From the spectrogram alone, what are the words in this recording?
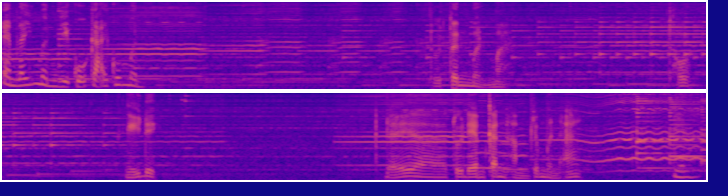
Em lấy mình vì của cải của mình. Tôi tin mình mà. Thôi Nghỉ đi Để à, tôi đem canh hầm cho mình ăn. Dạ.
